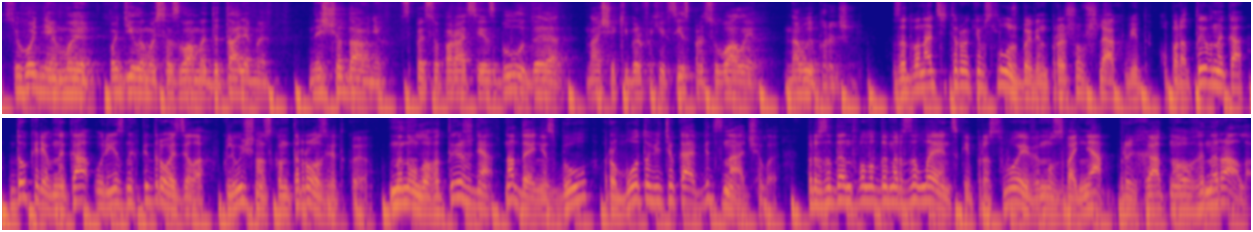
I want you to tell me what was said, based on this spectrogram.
Сьогодні ми поділимося з вами деталями нещодавніх спецоперацій СБУ, де наші кіберфахівці спрацювали на випередження. За 12 років служби він пройшов шлях від оперативника до керівника у різних підрозділах, включно з контррозвідкою. Минулого тижня на день СБУ роботу Вітюка відзначили. Президент Володимир Зеленський присвоїв йому звання бригадного генерала.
